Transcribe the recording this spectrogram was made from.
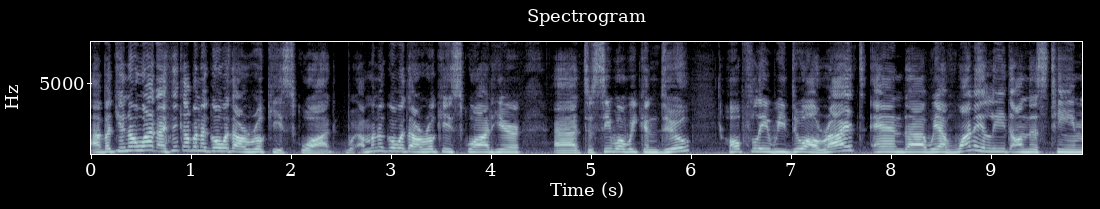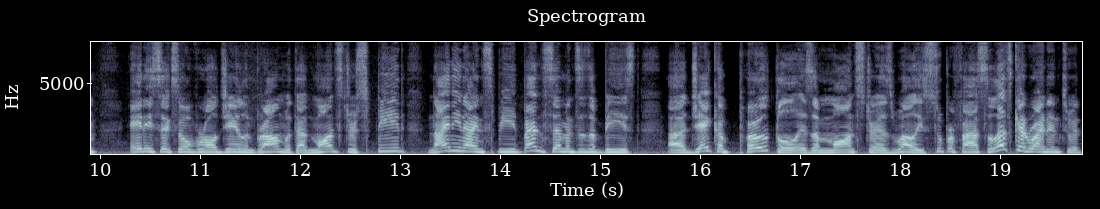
Uh, but you know what? I think I'm going to go with our rookie squad. I'm going to go with our rookie squad here uh, to see what we can do. Hopefully we do all right. And uh, we have one elite on this team. 86 overall Jaylen Brown with that monster speed, 99 speed. Ben Simmons is a beast. Uh, Jakob Poeltl is a monster as well. He's super fast. So let's get right into it.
